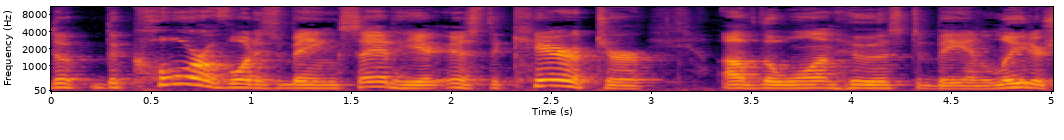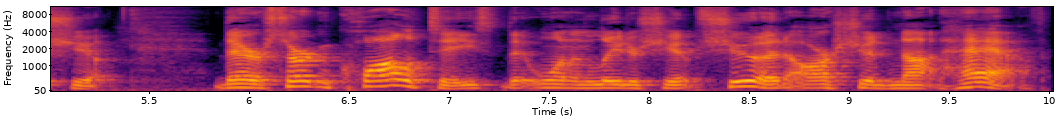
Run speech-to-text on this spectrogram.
the, the core of what is being said here is the character of the one who is to be in leadership. There are certain qualities that one in leadership should or should not have.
